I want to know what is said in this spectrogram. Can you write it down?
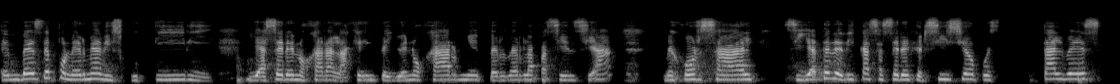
en, vez de ponerme a discutir y, y, hacer enojar a la gente, yo enojarme, perder la paciencia, mejor sal. Si ya te dedicas a hacer ejercicio, pues tal vez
